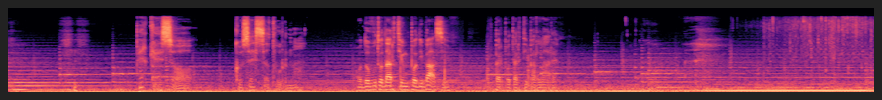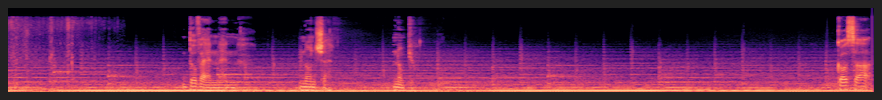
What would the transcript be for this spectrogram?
Perché so cos'è Saturno? Ho dovuto darti un po' di basi per poterti parlare. Non c'è. Non più. Cosa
